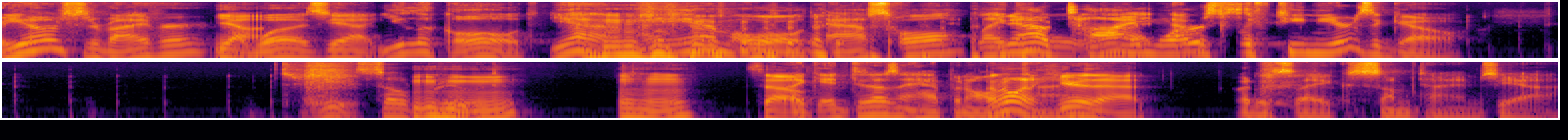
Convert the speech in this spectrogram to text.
Are you on Survivor? Yeah. I was. Yeah. You look old. Yeah, I am old, asshole. Like know how what? time was works? 15 years ago. Jeez, so rude. hmm Mm-hmm. So Like it doesn't happen all I don't want to hear that. But it's like sometimes, yeah.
